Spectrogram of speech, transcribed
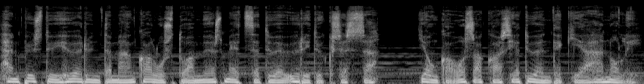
Hän pystyi hyödyntämään kalustoa myös metsätyöyrityksessä, jonka osakas ja työntekijä hän oli.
